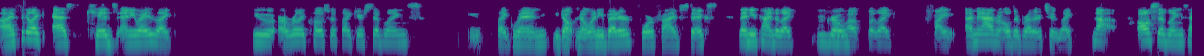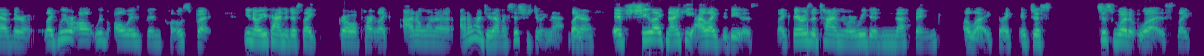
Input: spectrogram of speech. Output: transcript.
i feel like as kids anyways like you are really close with like your siblings you, like when you don't know any better four five six then you kind of like mm-hmm. grow up but like fight i mean i have an older brother too like not all siblings have their like we were all we've always been close but you know you kind of just like grow apart. Like I don't want to, I don't want to do that. My sister's doing that. Like yeah. if she liked Nike, I liked Adidas. Like there was a time where we did nothing alike. Like it just, just what it was. Like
